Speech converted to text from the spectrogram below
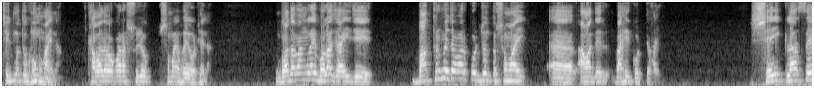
ঠিকমতো ঘুম হয় না। খাওয়া দাওয়া করার সুযোগ সময় হয়ে ওঠে না। গদা বাংলায় বলা যায় যে, বাথরুমে যাওয়ার পর্যন্ত সময় আমাদের বাহির করতে হয়। সেই ক্লাসে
